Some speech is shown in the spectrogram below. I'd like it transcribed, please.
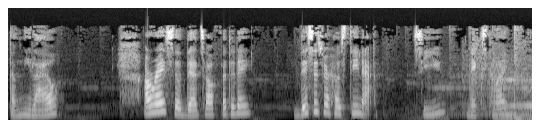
等你来哦。Alright, so that's all for today. This is your host Tina. See you next time.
